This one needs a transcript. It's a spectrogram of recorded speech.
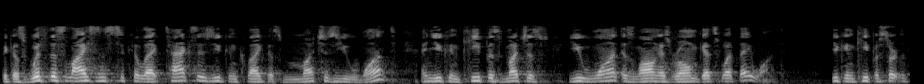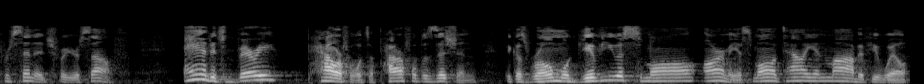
because with this license to collect taxes, you can collect as much as you want, and you can keep as much as you want as long as Rome gets what they want. You can keep a certain percentage for yourself. And it's very powerful. It's a powerful position because Rome will give you a small army, a small Italian mob, if you will,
